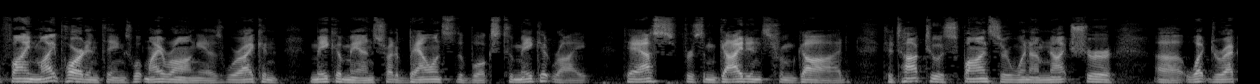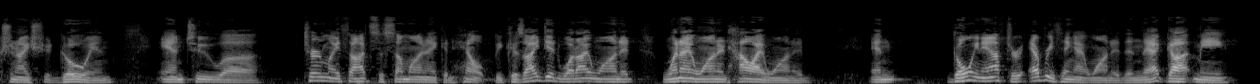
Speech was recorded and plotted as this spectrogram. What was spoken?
find my part in things, what my wrong is, where I can make amends, try to balance the books, to make it right, to ask for some guidance from God, to talk to a sponsor when I'm not sure uh, what direction I should go in, and to uh, turn my thoughts to someone I can help. Because I did what I wanted, when I wanted, how I wanted, and going after everything I wanted, and that got me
